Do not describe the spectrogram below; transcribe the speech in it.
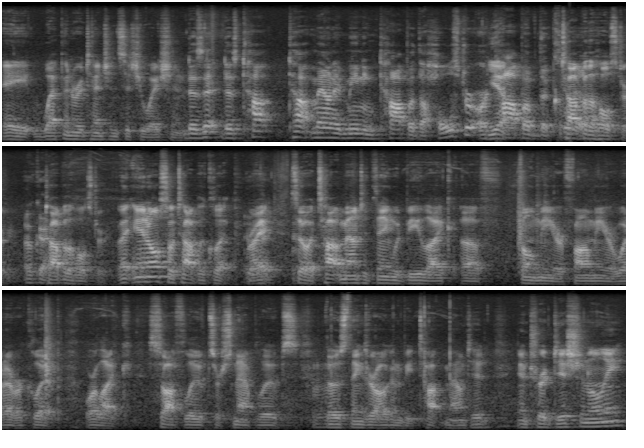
a weapon retention situation, Does that does top top mounted meaning top of the holster or yeah, top of the clip? top of the holster, Okay. top of the holster, and also top of the clip, right? So a top mounted thing would be like a FOMI or FOMI or whatever clip, or like soft loops or snap loops. Mm-hmm. Those things are all going to be top mounted, and traditionally.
